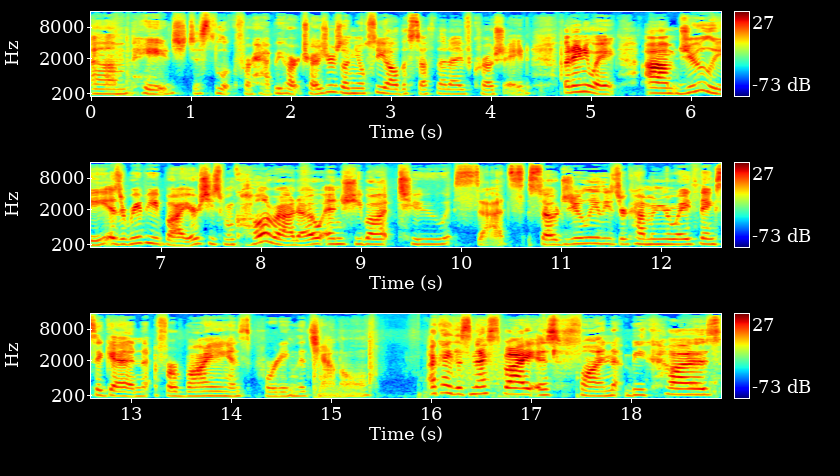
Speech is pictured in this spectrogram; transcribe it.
um, page. Just look for Happy Heart Treasures, and you'll see all the stuff that I've crocheted. But anyway, um, Julie is a repeat buyer. She's from Colorado, and she bought two sets. So, Julie, these are coming your way. Thanks again for buying and supporting the channel. Okay, this next buy is fun because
